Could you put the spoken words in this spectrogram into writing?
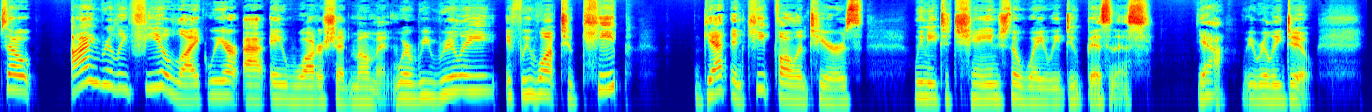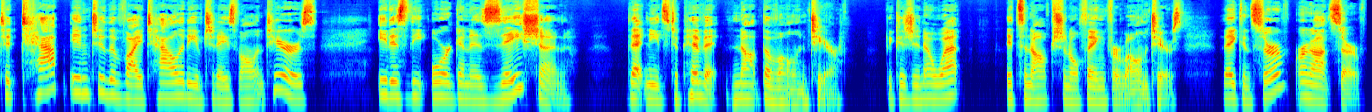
So I really feel like we are at a watershed moment where we really, if we want to keep, get and keep volunteers, we need to change the way we do business. Yeah, we really do. To tap into the vitality of today's volunteers, it is the organization that needs to pivot, not the volunteer. Because you know what? It's an optional thing for volunteers. They can serve or not serve,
